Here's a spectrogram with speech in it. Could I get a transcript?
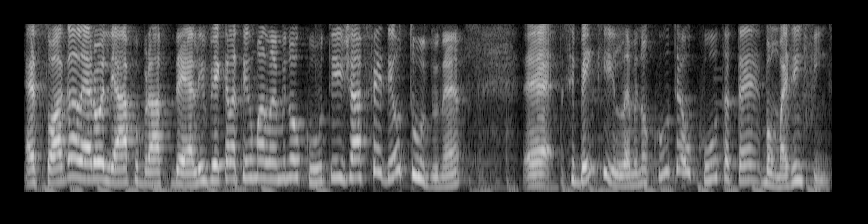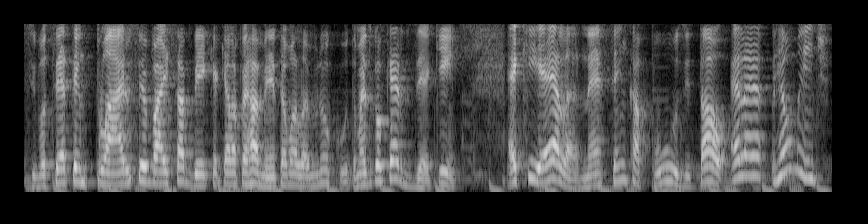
É só a galera olhar pro braço dela e ver que ela tem uma lâmina oculta e já fedeu tudo, né? É, se bem que lâmina oculta é oculta até. Bom, mas enfim, se você é templário, você vai saber que aquela ferramenta é uma lâmina oculta. Mas o que eu quero dizer aqui é que ela, né, sem capuz e tal, ela é realmente.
